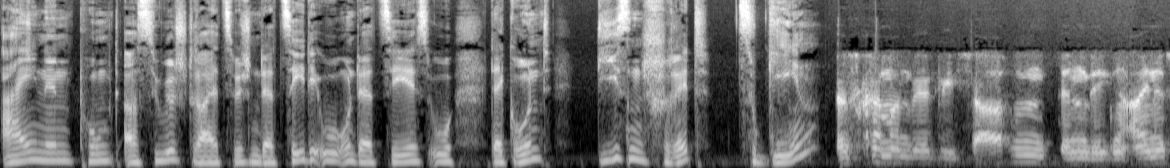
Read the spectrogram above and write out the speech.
einen Punkt Asylstreit zwischen der CDU und der CSU der Grund, diesen Schritt zu gehen? Das kann man wirklich sagen, denn wegen eines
